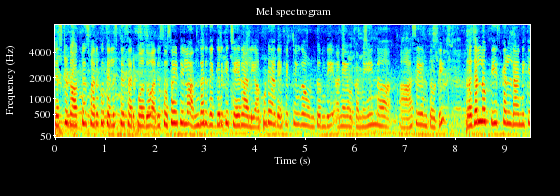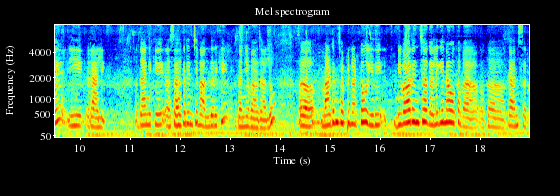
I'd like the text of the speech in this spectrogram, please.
జస్ట్ డాక్టర్స్ వరకు తెలిస్తే సరిపోదు. అది సొసైటీలో అందరి దగ్గరికి చేరాలి. అప్పుడే అది ఎఫెక్టివ్గా ఉంటుంది అనే ఒక మెయిన్ ఆశయంతో ప్రజల్లోకి తీసుకెళ్ళడానికే ఈ ర్యాలీ. దానికి సహకరించిన అందరికీ ధన్యవాదాలు. మేడం చెప్పినట్టు ఇది నివారించగలిగిన ఒక ఒక క్యాన్సర్.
